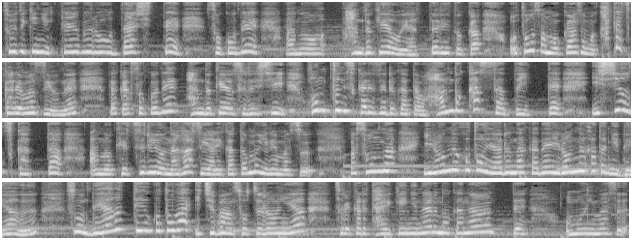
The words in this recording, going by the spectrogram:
そういう時にテーブルを出してそこであのハンドケアをやったりとかお父様お母様肩疲れますよね。だからそこでハンドケアするし本当に疲れてる方はハンドカッサといって石を使ったあの血流を流すやり方も入れます、まあ、そんないろんなことをやる中でいろんな方に出会うその出会うっていうことが一番卒論やそれから体験になるのかなって思います。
